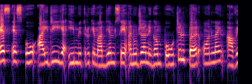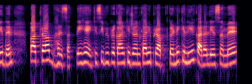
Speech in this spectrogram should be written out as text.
S S O I D या ई मित्र के माध्यम से अनुजा निगम पोर्टल पर ऑनलाइन आवेदन पात्रा भर सकते हैं। किसी भी प्रकार की जानकारी प्राप्त करने के लिए कार्यालय समय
